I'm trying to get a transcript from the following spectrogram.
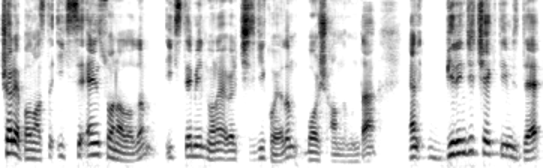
Şöyle yapalım aslında x'i en son alalım. X demeyelim ona böyle çizgi koyalım boş anlamında. Yani birinci çektiğimizde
